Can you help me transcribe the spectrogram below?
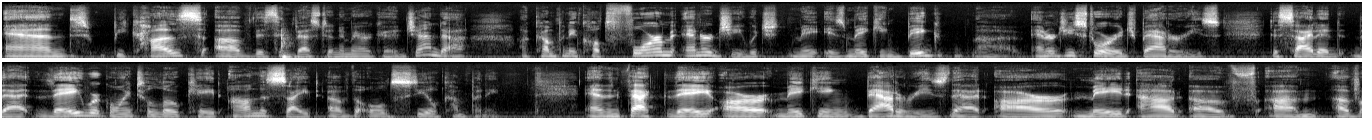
And because of this Invest in America agenda, a company called Form Energy, which ma- is making big uh, energy storage batteries, decided that they were going to locate on the site of the old steel company. And in fact, they are making batteries that are made out of, um, of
